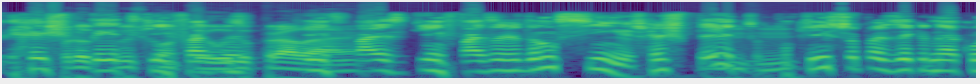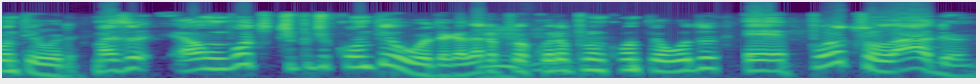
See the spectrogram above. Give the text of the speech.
respeito quem, faz, lá, quem, né? faz, quem faz as dancinhas. Respeito, uhum. porque isso é pra dizer que não é conteúdo. Mas é um outro tipo de conteúdo. A galera uhum. procura por um conteúdo. É, por outro lado,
